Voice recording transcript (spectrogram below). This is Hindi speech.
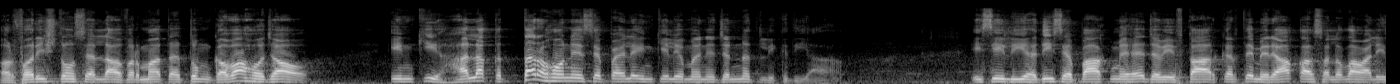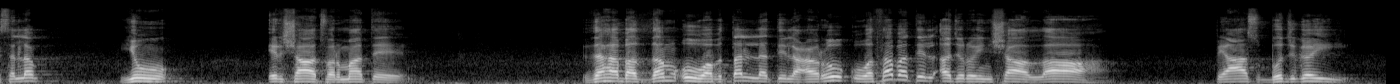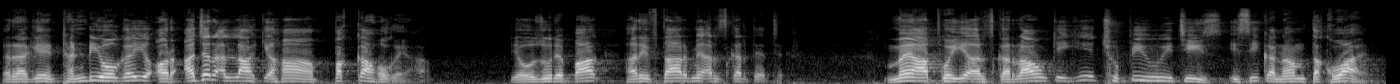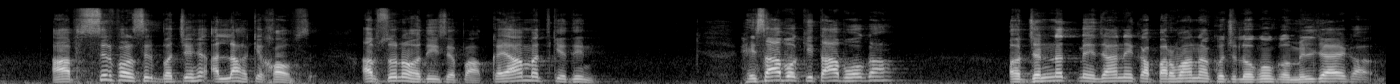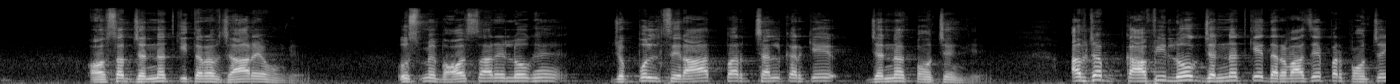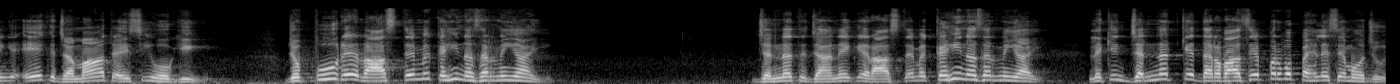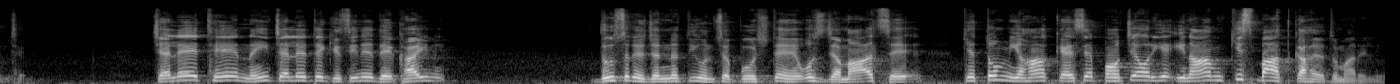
और फरिश्तों से अल्लाह फरमाता है, तुम गवाह हो जाओ। इनकी हलक तर होने से पहले इनके लिए मैंने जन्नत लिख दिया। इसीलिए हदीस पाक में है, जब इफ्तार करते मेरे आका सल्लल्लाहु अलैहि वसल्लम यूँ इरशाद फरमाते जहबम वबतलतरूक वसबतिल अजर इंशा प्यास बुझ गई, रगे ठंडी हो गई और अजर अल्लाह के यहाँ पक्का हो गया। ये हजूर पाक हर इफ्तार में अर्ज़ करते थे। मैं आपको ये अर्ज़ कर रहा हूँ कि ये छुपी हुई चीज़ इसी का नाम तकवा है। आप सिर्फ़ और सिर्फ़ बचे हैं अल्लाह के खौफ से। अब सुनो हदीस पाक, कयामत के दिन हिसाब व किताब होगा और जन्नत में जाने का परवाना कुछ लोगों को मिल जाएगा और सब जन्नत की तरफ़ जा रहे होंगे। उसमें बहुत सारे लोग हैं जो पुल सिरात पर चल करके जन्नत पहुँचेंगे। अब जब काफ़ी लोग जन्नत के दरवाजे पर पहुँचेंगे, एक जमात ऐसी होगी जो पूरे रास्ते में कहीं नज़र नहीं आई। जन्नत जाने के रास्ते में कहीं नज़र नहीं आई, लेकिन जन्नत के दरवाजे पर वो पहले से मौजूद थे। चले थे, नहीं चले थे, किसी ने देखा ही नहीं। दूसरे जन्नती उनसे पूछते हैं उस जमात से कि तुम यहाँ कैसे पहुँचे और ये इनाम किस बात का है तुम्हारे लिए?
